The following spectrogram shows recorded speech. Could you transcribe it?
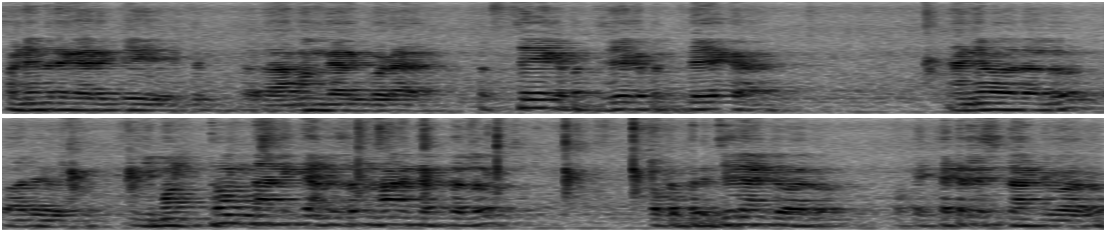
ఫణీంద్ర గారికి రామన్ గారికి కూడా ప్రత్యేక ప్రత్యేక ప్రత్యేక ధన్యవాదాలు. వారు ఈ మొత్తం దానికి అనుసంధానకర్తలు ఒక బ్రిడ్జి లాంటి వారు ఒక కెటలిస్ట్ లాంటి వారు.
